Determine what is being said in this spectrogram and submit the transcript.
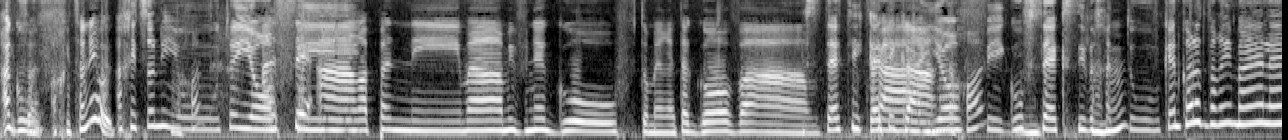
הגוף. החיצוניות. החיצוניות, נכון. היופי. השיער, הפנים, המבנה גוף, זאת אומרת, הגובה. אסתטיקה, אסתטיקה יופי, נכון? גוף סקסי וחטוב, כן, כל הדברים האלה.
